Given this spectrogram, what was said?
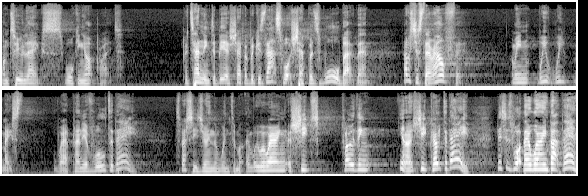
on two legs, walking upright, pretending to be a shepherd, because that's what shepherds wore back then. That was just their outfit. I mean, we, we make, wear plenty of wool today, especially during the winter months. And we were wearing a sheep's clothing, you know, sheep coat today. This is what they're wearing back then.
